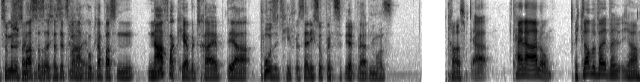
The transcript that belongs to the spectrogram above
zumindest war ist es das, als ich das letzte Mal klein. nachgeguckt habe, was einen Nahverkehr betreibt, der positiv ist, der nicht subventioniert werden muss. krass. Ja, keine Ahnung. Ich glaube, weil, weil, ja,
